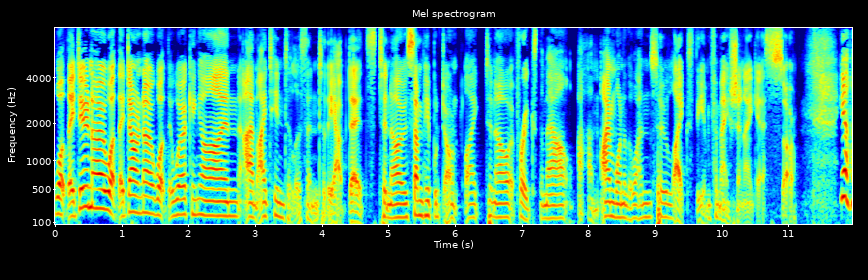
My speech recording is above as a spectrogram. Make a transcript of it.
what they do know, what they don't know, what they're working on. Um, I tend to listen to the updates to know. Some people don't like to know; it freaks them out. Um, I'm one of the ones who likes the information, I guess. So, yeah,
